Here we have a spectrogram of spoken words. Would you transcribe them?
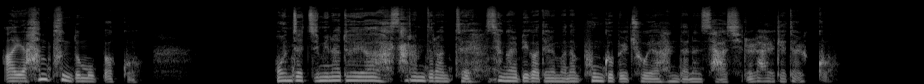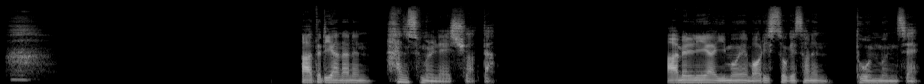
아예 한 푼도 못 받고. 언제쯤이나 돼야 사람들한테 생활비가 될 만한 봉급을 줘야 한다는 사실을 알게 될 거. 아드리아나는 한숨을 내쉬었다. 아멜리아 이모의 머릿속에서는 돈 문제,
